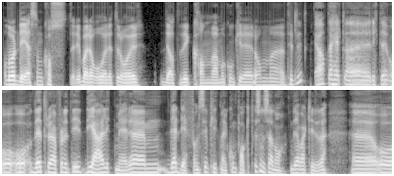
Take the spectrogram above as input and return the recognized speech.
Og det var det som koster de bare år etter år det at de kan være med å konkurrere om uh, titler? Ja, det er helt uh, riktig. Og, og, det tror jeg fordi de, de, er litt mer um, De er defensivt litt mer kompakte, syns jeg nå. De har vært tidligere. Uh, og,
